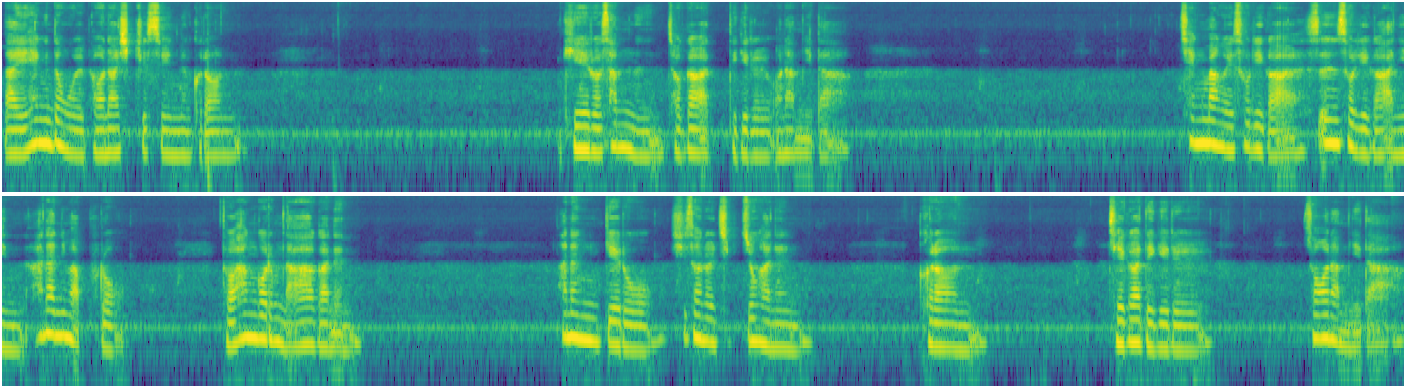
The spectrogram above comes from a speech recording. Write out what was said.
나의 행동을 변화시킬 수 있는 그런 기회로 삼는 저가 되기를 원합니다. 책망의 소리가 쓴 소리가 아닌 하나님 앞으로 더 한 걸음 나아가는 하나님께로 시선을 집중하는 그런 제가 되기를 소원합니다.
